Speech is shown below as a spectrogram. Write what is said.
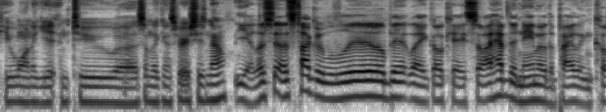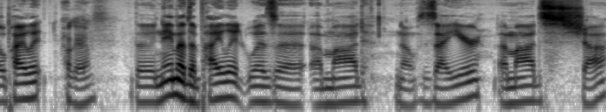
Do you want to get into uh, some of the conspiracies now? Yeah, let's let's talk a little bit. Like, okay, so I have the name of the pilot and co-pilot. Okay. The name of the pilot was uh, Ahmad, no, Zaharie Ahmad Shah,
